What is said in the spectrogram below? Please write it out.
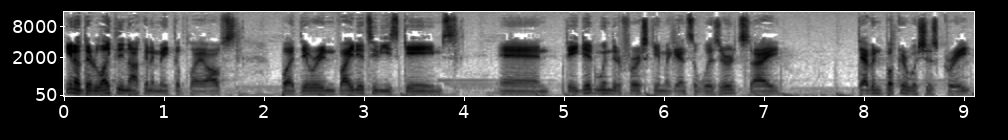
you know they're likely not going to make the playoffs, but they were invited to these games and they did win their first game against the Wizards. I Devin Booker was just great.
